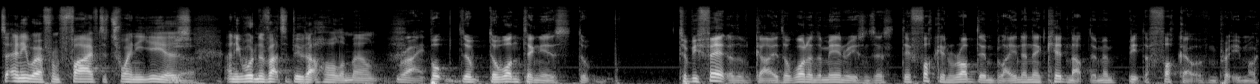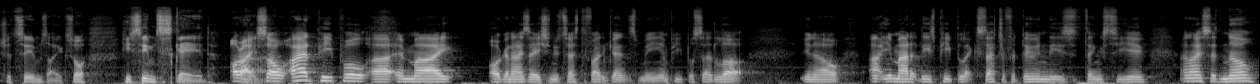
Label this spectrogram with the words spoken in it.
to anywhere from five to 20 years Yeah. and he wouldn't have had to do that whole amount. right. But the the one thing is, the, to be fair to the guy, the one of the main reasons is they fucking robbed him blind and they kidnapped him and beat the fuck out of him. Pretty much, it seems like. So he seemed scared. All right, so I had people uh, in my organization who testified against me, and people said, "Look, you know, aren't you mad at these people, etc., for doing these things to you?" And I said, "No,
